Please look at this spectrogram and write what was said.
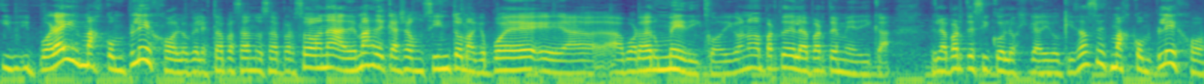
Y, y por ahí es más complejo lo que le está pasando a esa persona, además de que haya un síntoma que puede eh, a- abordar un médico, digo, no, aparte de la parte médica, de la parte psicológica, digo, quizás es más complejo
